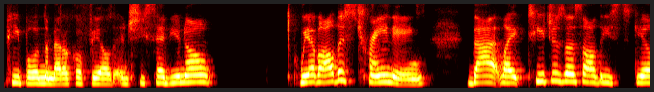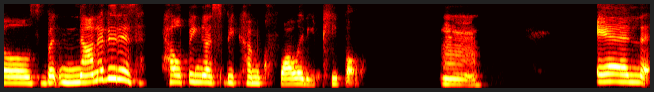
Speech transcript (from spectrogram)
people in the medical field and she said, "You know, we have all this training that like teaches us all these skills, but none of it is helping us become quality people. Mm. And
